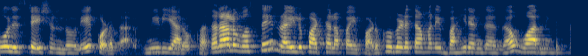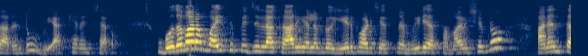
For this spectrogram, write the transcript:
పోలీస్ స్టేషన్లోనే కొడతారు. మీడియాలో కథనాలు వస్తే రైలు పట్టాలపై పడుకోబెడతామని బహిరంగంగా వార్నింగ్ ఇస్తారంటూ వ్యాఖ్యానించారు. బుధవారం వైసీపీ జిల్లా కార్యాలయంలో ఏర్పాటు చేసిన మీడియా సమావేశంలో అనంత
